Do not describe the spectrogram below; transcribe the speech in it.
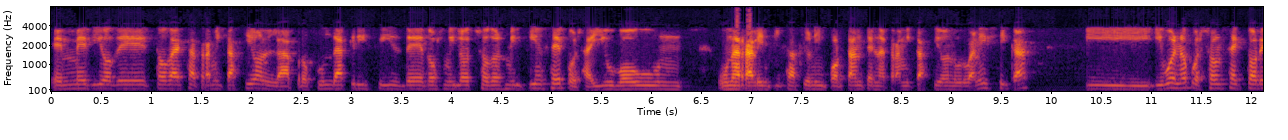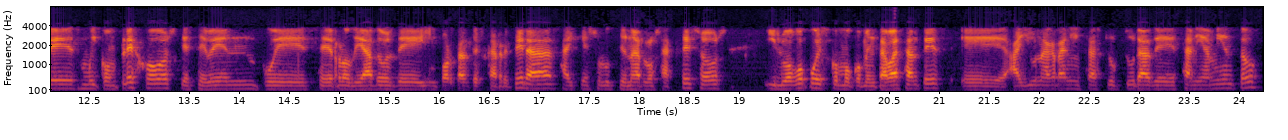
en medio de toda esta tramitación la profunda crisis de 2008-2015, pues ahí hubo una ralentización importante en la tramitación urbanística. Y, bueno, pues son sectores muy complejos que se ven pues eh, rodeados de importantes carreteras, hay que solucionar los accesos y luego pues como comentabas antes eh, hay una gran infraestructura de saneamiento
